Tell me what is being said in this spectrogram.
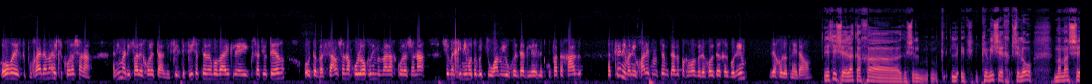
אורז, תפוחי אדמה, יש לי כל השנה. אני מעדיפה לאכול את הגפילטע פיש אצלנו בבית קצת יותר, או את הבשר שאנחנו לא אוכלים במהלך כל השנה, שמכינים אותו בצורה מיוחדת לתקופת החג. אז כן, אם אני אוכל לצמצם קצת בפחמות ולאכול יותר חלבונים, זה יכול להיות נהדר. יש לי שאלה ככה, של, כמי ש, שלא ממש, אה,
